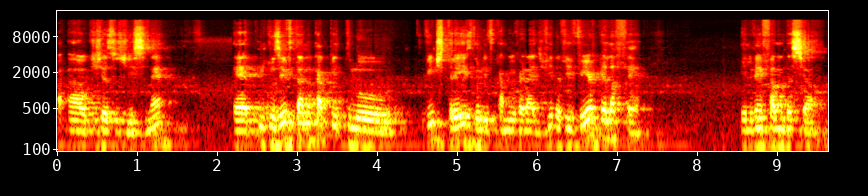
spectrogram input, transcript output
ao que Jesus disse, né? É, inclusive está no capítulo 23 do livro Caminho, Verdade e Vida, Viver pela Fé. Ele vem falando assim, ó,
